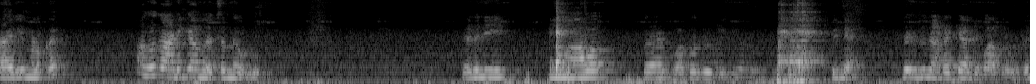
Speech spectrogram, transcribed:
കാര്യങ്ങളൊക്കെ അങ്ങ് കാണിക്കാമെന്ന് വെച്ചെന്നേ ഉള്ളൂ. രജനി ഈ മാവ് പിന്നെ ഇതിന് ഇതിനടയ്ക്കാൻ ഒരു പാത്രം എടുത്ത്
